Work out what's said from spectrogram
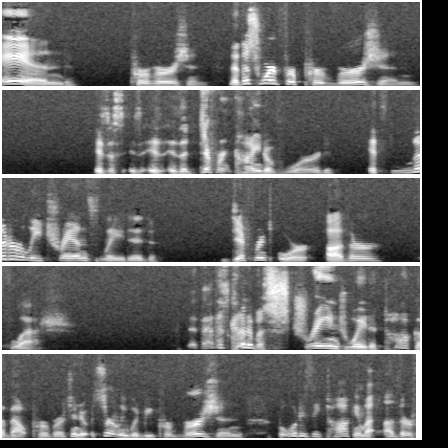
and perversion. Now, this word for perversion is a, is, is a different kind of word. It's literally translated different or other flesh. That is kind of a strange way to talk about perversion. It certainly would be perversion, but what is he talking about? Other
